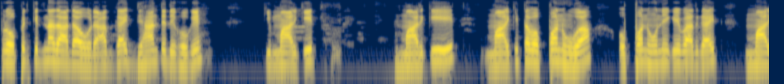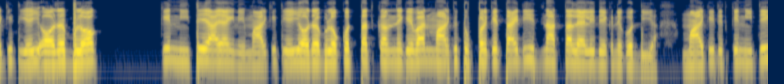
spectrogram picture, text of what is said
प्रॉफिट कितना ज़्यादा हो रहा है। आप गाइड ध्यान से देखोगे कि मार्केट मार्केट मार्केट तब ओपन हुआ। ओपन होने के बाद गाइड मार्केट यही ऑर्डर ब्लॉक के नीचे आया ही नहीं। मार्केट यही ऑर्डर ब्लॉक को टच करने के बाद मार्केट ऊपर के साइड ही इतना अच्छा रैली देखने को दिया। मार्केट इसके नीचे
